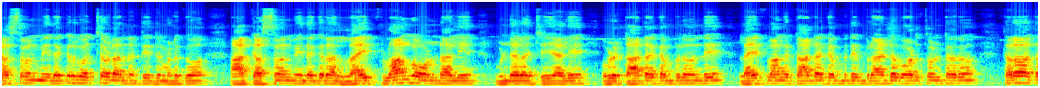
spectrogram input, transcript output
కస్టమర్ మీ దగ్గరకు వచ్చాడు అన్నట్టయితే మటుకు ఆ కస్టమర్ మీ దగ్గర లైఫ్ లాంగ్గా ఉండాలి. ఉండేలా చేయాలి. ఇప్పుడు టాటా కంపెనీ ఉంది. Life long Tata company brand వాడుతుంటారు. తర్వాత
